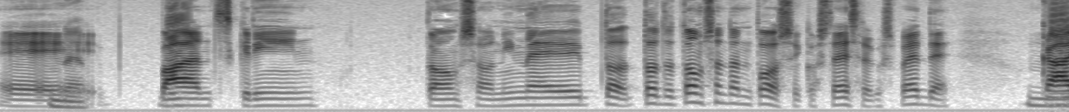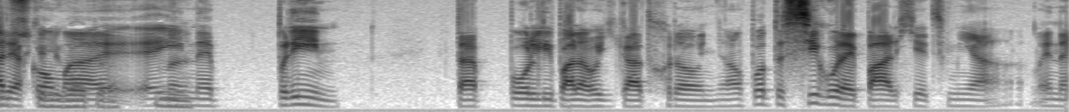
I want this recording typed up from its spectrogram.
Ε, ναι. Barnes, Green, Thompson είναι. Τότε το, το, Thompson ήταν πόσο, 24-25. Κάρι ακόμα ε, ε, ναι. είναι πριν τα πολύ παραγωγικά του χρόνια. Οπότε σίγουρα υπάρχει έτσι μια, ένα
